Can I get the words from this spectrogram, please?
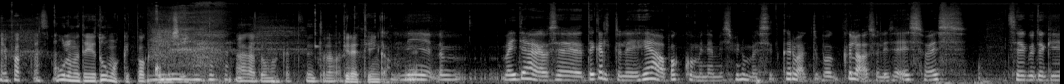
kuulame teie tuumakaid pakkumisi väga tuumakad, nüüd tulevad. Piret ja Inga. nii, no ma ei tea, see tegelikult oli hea pakkumine, mis minu meelest siit kõrvalt juba kõlas, oli see SOS. see kuidagi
